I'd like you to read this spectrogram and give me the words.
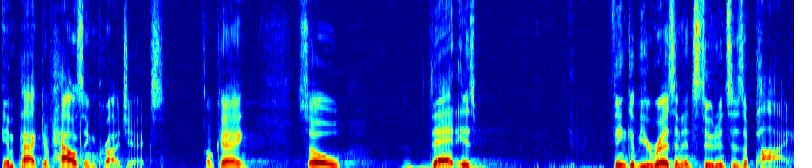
impact of housing projects. Okay? So that is think of your resident students as a pie.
